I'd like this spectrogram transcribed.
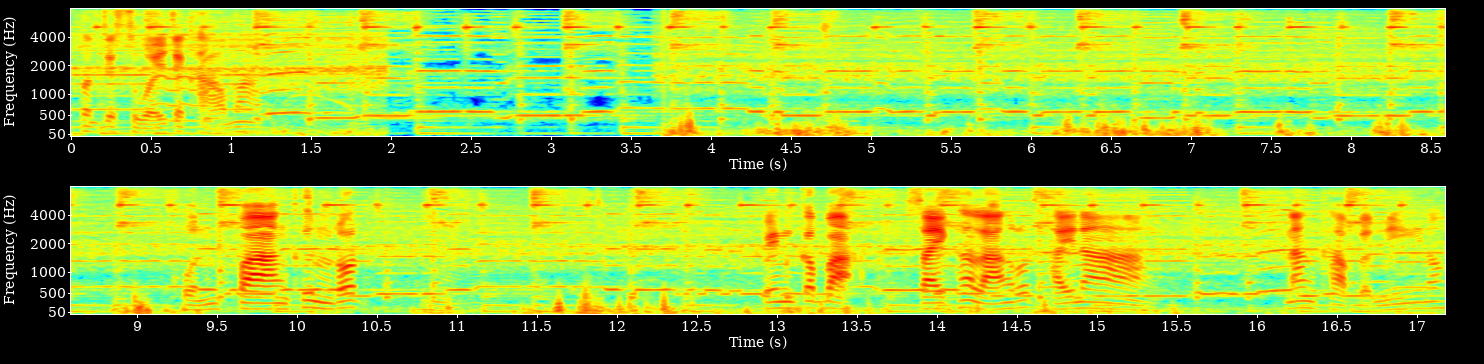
เพื่อนจะสวยจะขาวมากขนฟางขึ้นรถ เป็นกระบะใส่ข้างหลังรถไถนา นั่งขับแบบนี้เนาะ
